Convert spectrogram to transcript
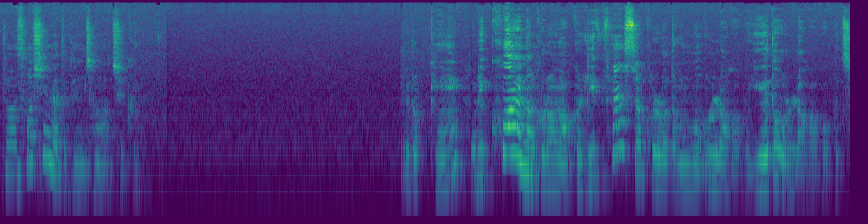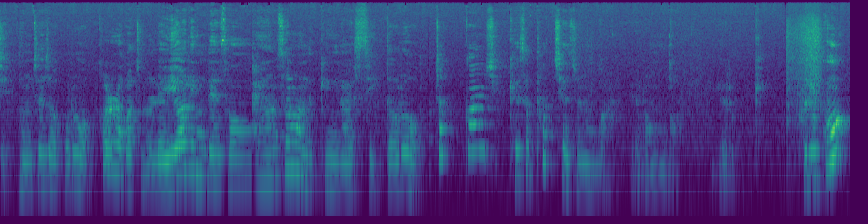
좀 소심해도 괜찮아, 지금. 이렇게 우리 코에는 그러면 아까 립 펜슬 컬러도 한번 올라가고 얘도 올라가고 그치? 전체적으로 컬러가 좀 레이어링 돼서 자연스러운 느낌이 날 수 있도록 조금씩 계속 터치해주는 거야 이런 거 이렇게 그리고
